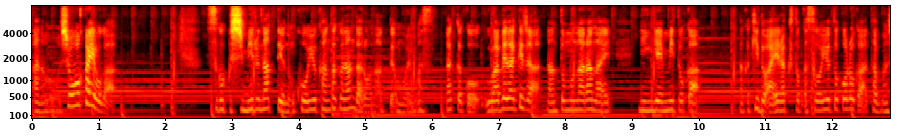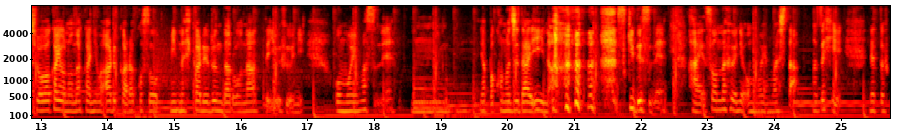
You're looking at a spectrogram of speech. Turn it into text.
あの昭和歌謡がすごくしみるなっていうのもこういう感覚なんだろうなって思います。なんかこう上辺だけじゃ何ともならない人間味とかなんか喜怒哀楽とかそういうところが多分昭和歌謡の中にはあるからこそみんな惹かれるんだろうなっていうふうに思いますね。うんやっぱこの時代いいな 好きですね。はいそんな風に思いました。まあ、ぜひネットフ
